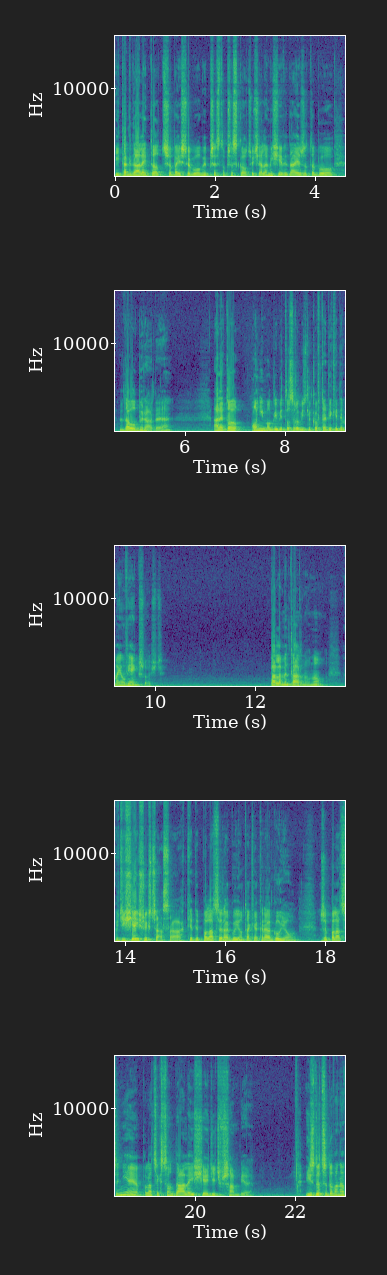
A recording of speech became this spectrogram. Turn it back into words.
i tak dalej, to trzeba jeszcze byłoby przez to przeskoczyć, ale mi się wydaje, że to było, dałoby radę, ale to oni mogliby to zrobić tylko wtedy, kiedy mają większość parlamentarną. No, w dzisiejszych czasach, kiedy Polacy reagują tak, jak reagują, że Polacy nie, Polacy chcą dalej siedzieć w szambie i zdecydowana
